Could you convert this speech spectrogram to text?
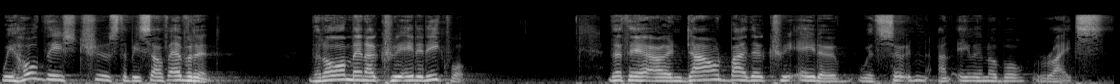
We hold these truths to be self evident that all men are created equal, that they are endowed by their Creator with certain unalienable rights,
